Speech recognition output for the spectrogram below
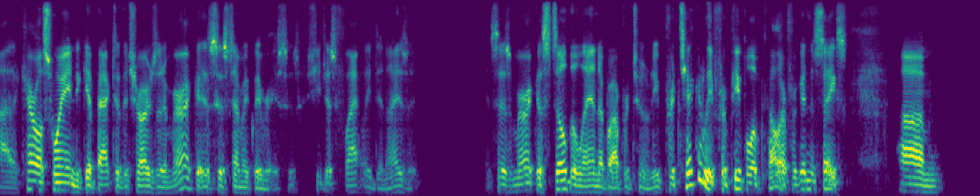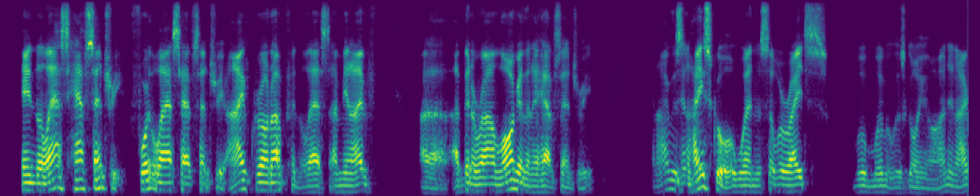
Uh, Carol Swain, to get back to the charge that America is systemically racist, she just flatly denies it and says America is still the land of opportunity, particularly for people of color, for goodness sakes. Um, in the last half century, for the last half century, I've grown up in the last, I mean, I've, uh, I've been around longer than a half century. And I was in high school when the civil rights movement was going on. And I,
